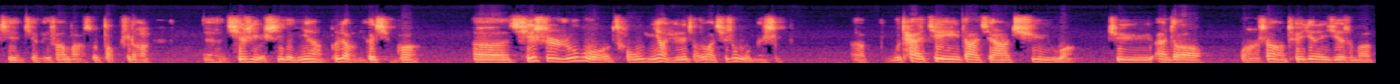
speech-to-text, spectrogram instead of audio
减减肥方法所导致的哈。嗯，其实也是一个营养不良的一个情况。呃，其实如果从营养学的角度啊，其实我们是呃不太建议大家去往去按照。网上推荐的一些什么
